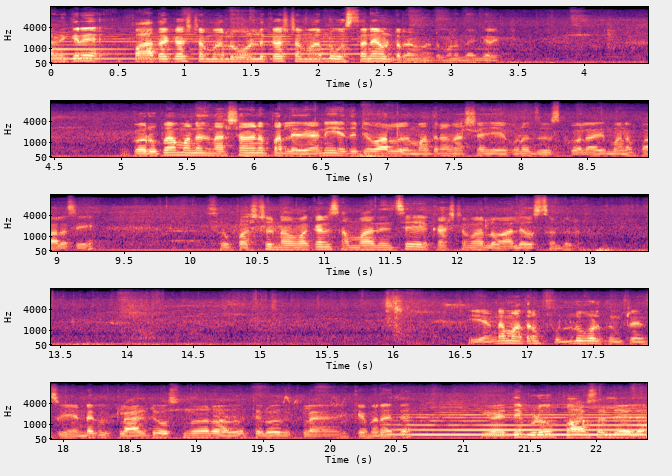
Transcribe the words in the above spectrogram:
అందుకనే పాత కస్టమర్లు ఓల్డ్ కస్టమర్లు వస్తూనే ఉంటారు అనమాట మన దగ్గరికి. ఒక రూపాయి మనది నష్టమైనా పర్లేదు కానీ ఎదుటి వాళ్ళు మాత్రం నష్టం చేయకుండా చూసుకోవాలి. అది మన పాలసీ. సో ఫస్ట్ నమ్మకాన్ని సంపాదించి కస్టమర్లు వాళ్ళే వస్తుంటారు. ఈ ఎండ మాత్రం ఫుల్ కొడుతుంది ఫ్రెండ్స్. ఎండకు క్లారిటీ వస్తుందో రాదో తెలియదు క్లా కెమెరా అయితే. ఇవైతే ఇప్పుడు పార్సల్ చేయలే.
